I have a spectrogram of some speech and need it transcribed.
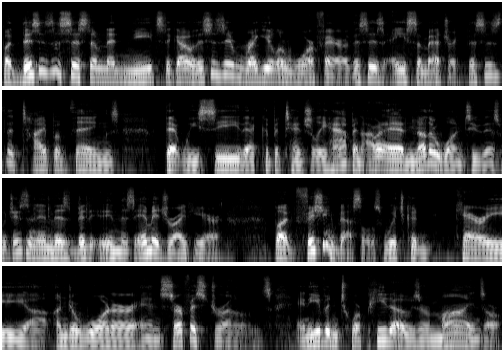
But this is a system that needs to go. This is irregular warfare. This is asymmetric. This is the type of things that we see that could potentially happen. I would add another one to this, which isn't in this vid- in this image right here, but fishing vessels, which could carry uh, underwater and surface drones, and even torpedoes or mines, are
